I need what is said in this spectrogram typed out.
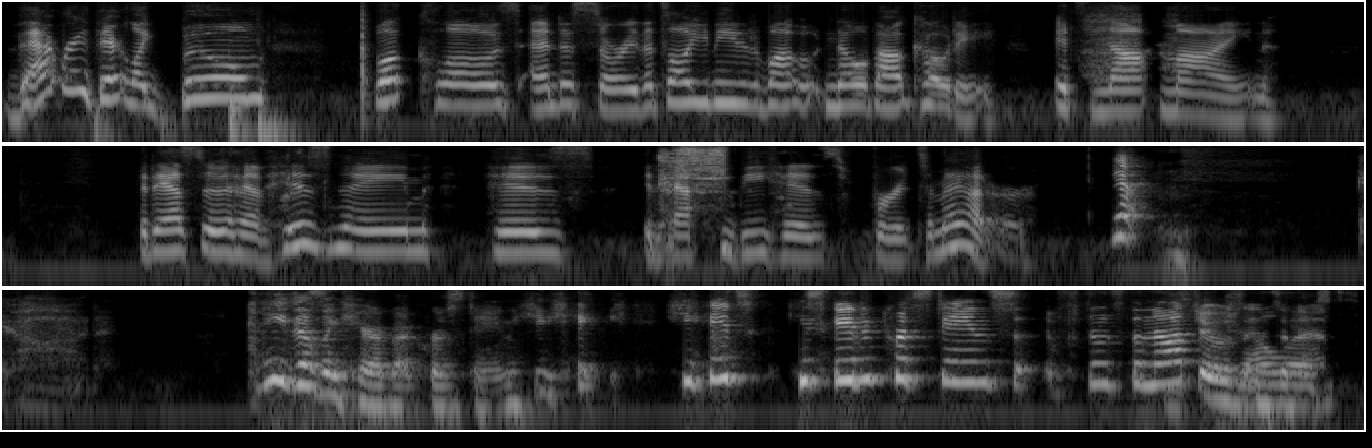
That right there, like boom, book closed, end of story. That's all you needed to know about Kody. It's not mine. It has to have his name, his. It has to be his for it to matter. Yeah. God. And he doesn't care about Christine. He he, he hates he's hated Christine since the nachos incident.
